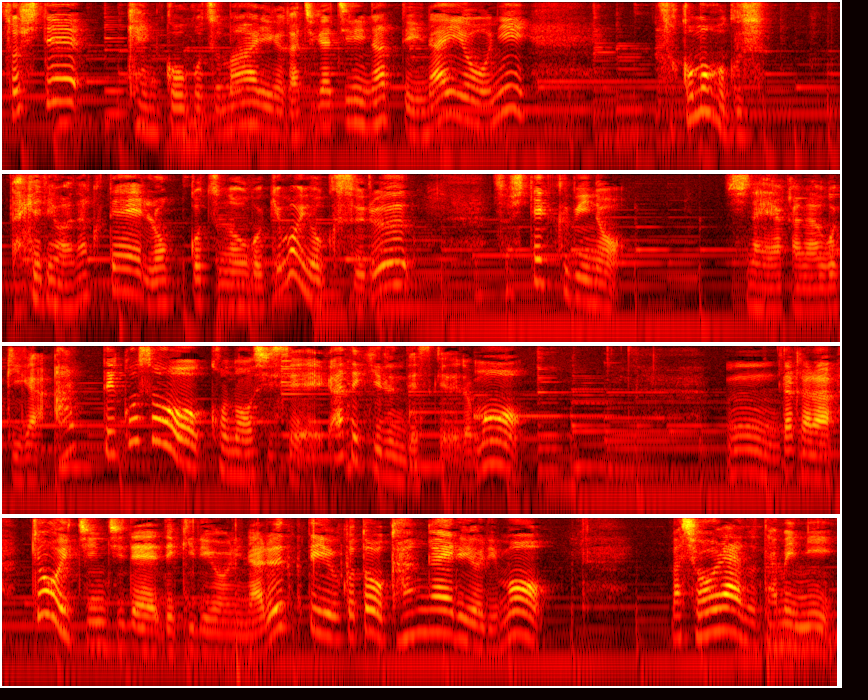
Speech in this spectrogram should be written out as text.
そして肩甲骨周りがガチガチになっていないようにそこもほぐすだけではなくて肋骨の動きも良くする。そして首のしなやかな動きがあってこそこの姿勢ができるんですけれども、うん、だから今日一日でできるようになるっていうことを考えるよりも、まあ、将来のために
